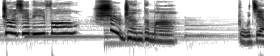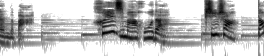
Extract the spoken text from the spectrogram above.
这些披风是真的吗？不见得吧，黑漆麻糊的，披上当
